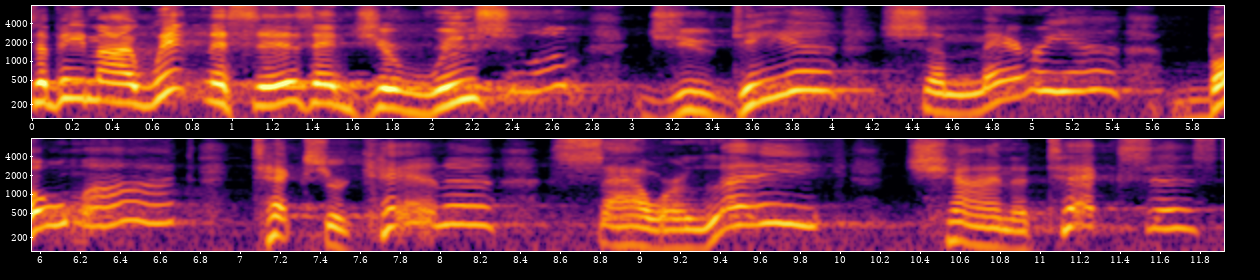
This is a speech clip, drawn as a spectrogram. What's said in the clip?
to be my witnesses in Jerusalem Judea, Samaria, Beaumont, Texarkana, Sour Lake, China, Texas,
